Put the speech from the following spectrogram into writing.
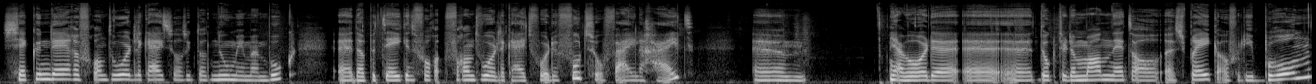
secundaire verantwoordelijkheid, zoals ik dat noem in mijn boek. Uh, dat betekent voor, verantwoordelijkheid voor de voedselveiligheid. Um, ja, we hoorden dokter De Man net al spreken over die bron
